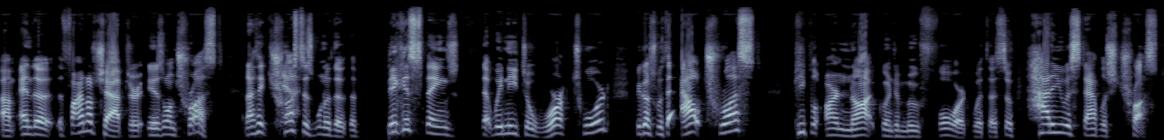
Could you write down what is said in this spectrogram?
Um, and the, the final chapter is on trust. And I think trust yeah. is one of the, the biggest things that we need to work toward because without trust, people are not going to move forward with us. So how do you establish trust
